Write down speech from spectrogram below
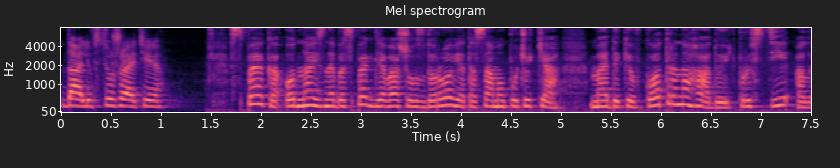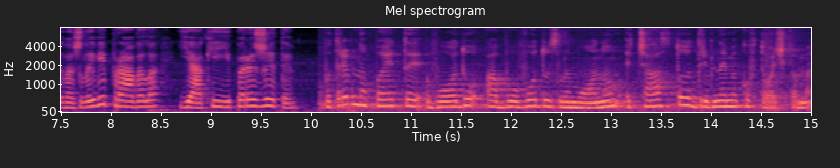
Далі в сюжеті. Спека одна із небезпек для вашого здоров'я та самопочуття. Медики вкотре нагадують прості, але важливі правила, як її пережити. Потрібно пити воду або воду з лимоном, часто дрібними ковточками,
